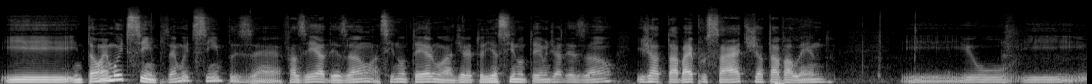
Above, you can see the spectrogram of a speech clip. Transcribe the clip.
E então é muito simples, é muito simples é, fazer a adesão, assina um termo, a diretoria assina um termo de adesão e já tá, vai para o site, já está valendo. E, e, o, e...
